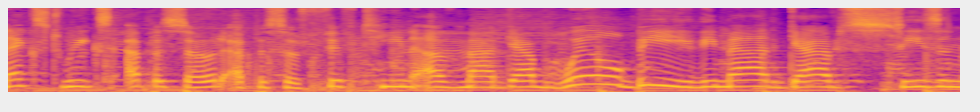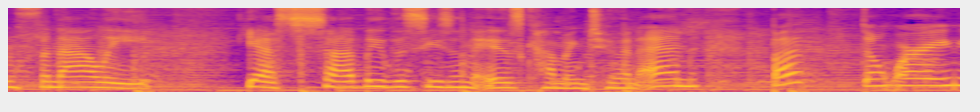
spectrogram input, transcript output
Next week's episode, episode 15 of Mad Gab, will be the Mad Gab season finale. Yes, sadly, the season is coming to an end, but don't worry,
